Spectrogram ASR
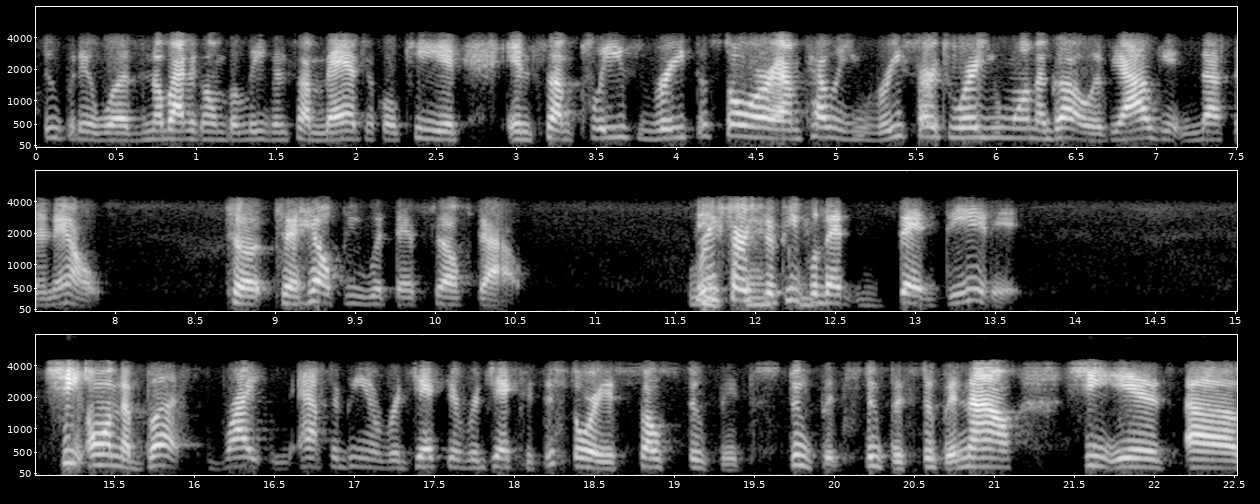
stupid it was. Nobody gonna believe in some magical kid in some. Please read the story. I'm telling you, research where you want to go. If y'all get nothing else to to help you with that self doubt, research the people that that did it. She on the bus writing after being rejected, rejected. This story is so stupid, stupid, stupid, stupid. Now she is a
